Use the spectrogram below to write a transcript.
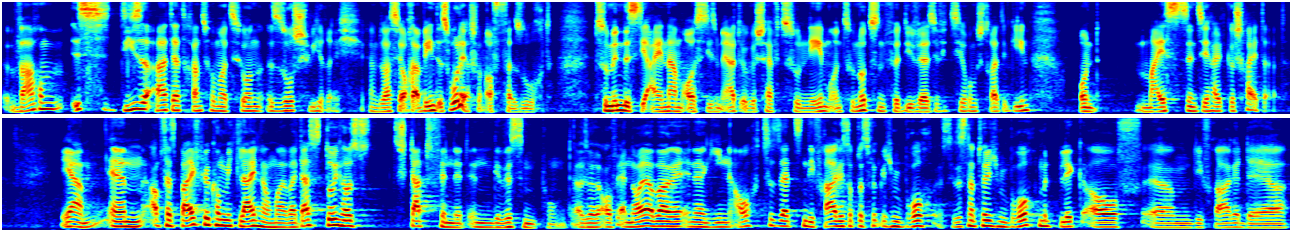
Warum ist diese Art der Transformation so schwierig? Ähm, du hast ja auch erwähnt, es wurde ja schon oft versucht, zumindest die Einnahmen aus diesem Erdölgeschäft zu nehmen und zu nutzen für Diversifizierungsstrategien. Und meist sind sie halt gescheitert. Ja, ähm, auf das Beispiel komme ich gleich nochmal, weil das durchaus stattfindet in gewissem Punkt. Also auf erneuerbare Energien auch zu setzen. Die Frage ist, ob das wirklich ein Bruch ist. Es ist natürlich ein Bruch mit Blick auf ähm, die Frage der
